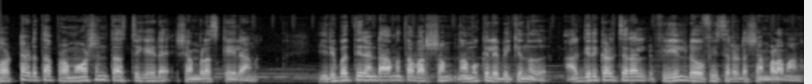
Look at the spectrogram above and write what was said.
തൊട്ടടുത്ത പ്രൊമോഷൻ തസ്തികയുടെ ശമ്പള സ്കെയിലാണ്. ഇരുപത്തിരണ്ടാമത്തെ വർഷം നമുക്ക് ലഭിക്കുന്നത് അഗ്രികൾച്ചറൽ ഫീൽഡ് ഓഫീസറുടെ ശമ്പളമാണ്.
